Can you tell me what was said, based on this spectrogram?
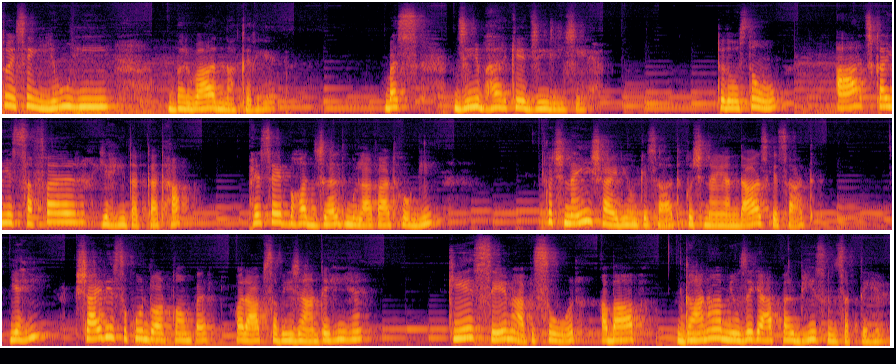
तो इसे यूँ ही बर्बाद ना करिए। बस जी भर के जी लीजिए। तो दोस्तों आज का ये सफ़र यहीं तक का था। फिर से बहुत जल्द मुलाकात होगी। कुछ नई शायरियों के साथ, कुछ नए अंदाज के साथ। यही शायरी सुकून डॉट कॉम पर, और आप सभी जानते ही हैं कि ये सेम एपिसोड अब आप गाना म्यूज़िक ऐप पर भी सुन सकते हैं।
